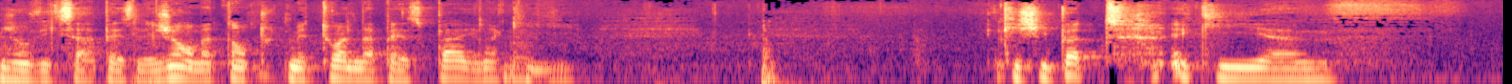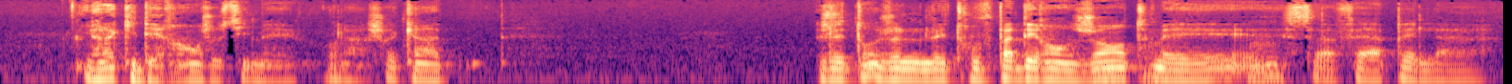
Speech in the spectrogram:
j'ai envie que ça apaise les gens. Maintenant, toutes mes toiles n'apaisent pas. Il y en a qui, qui chipotent et qui. Euh, il y en a qui dérangent aussi, mais voilà, chacun. Je, je ne les trouve pas dérangeantes, mais ça fait appel à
